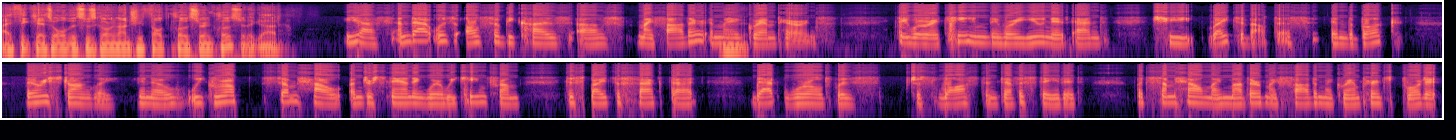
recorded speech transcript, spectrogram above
I think as all this was going on, she felt closer and closer to God. Yes, and that was also because of my father and my Right. grandparents. They were a team, they were a unit, and she writes about this in the book very strongly. You know, we grew up somehow understanding where we came from, despite the fact that that world was just lost and devastated. But somehow my mother, my father, my grandparents brought it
